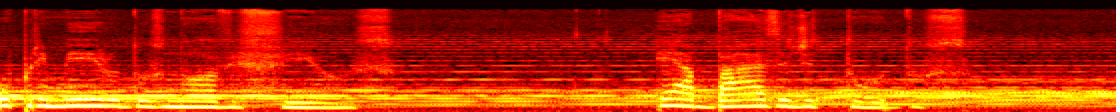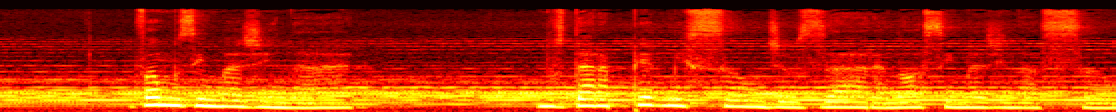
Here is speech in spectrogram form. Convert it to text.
O primeiro dos nove fios é a base de todos. Vamos imaginar, nos dar a permissão de usar a nossa imaginação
